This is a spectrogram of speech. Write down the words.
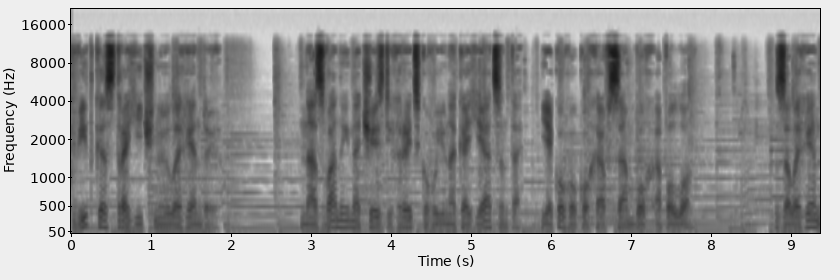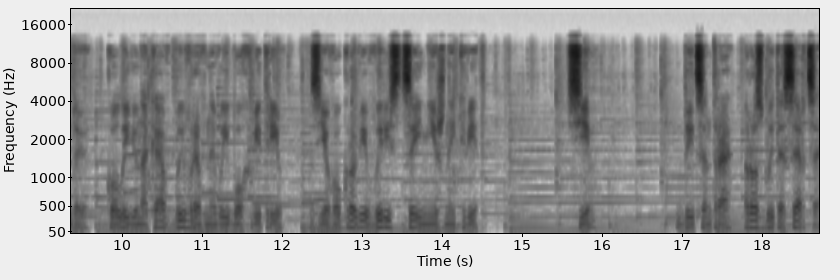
квітка з трагічною легендою. Названий на честь грецького юнака Гіацинта, якого кохав сам бог Аполлон. За легендою, коли юнака вбив ревнивий бог вітрів, з його крові виріс цей ніжний квіт. 7. Дицентра розбите серце.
